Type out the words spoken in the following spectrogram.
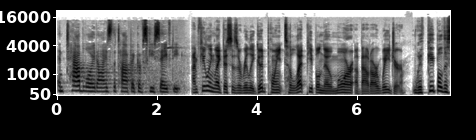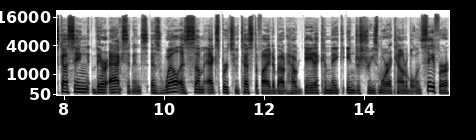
and tabloidize the topic of ski safety. I'm feeling like this is a really good point to let people know more about our wager. With people discussing their accidents, as well as some experts who testified about how data can make industries more accountable and safer,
